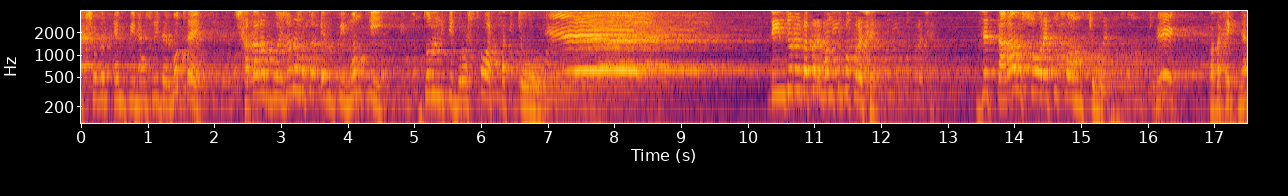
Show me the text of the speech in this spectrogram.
একশো জন এমপি মন্ত্রীদের মধ্যে সাতানব্বই জনের মতো এমপি, মন্ত্রী, দুর্নীতিগ্রস্ত অর্থাৎ চোর। তিনজনের ব্যাপারে মন্তব্য করেছে যে তারাও চোর, একটু কম চোর। কথা ঠিক না?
